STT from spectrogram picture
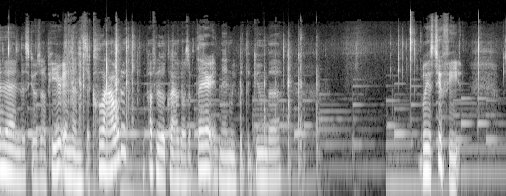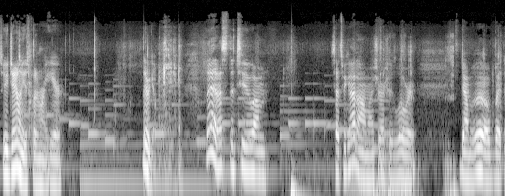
And then this goes up here, and then the cloud. The puffy little cloud goes up there, and then we put the Goomba. Well, he has two feet. So you generally just put him right here. There we go. So yeah, that's the two um, sets we got. Um, I should actually lower it down below, but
